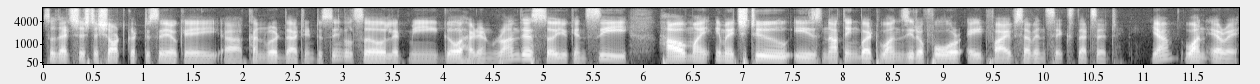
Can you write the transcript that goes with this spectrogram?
So that's just a shortcut to say, okay, uh, convert that into single. So let me go ahead and run this so you can see how my image 2 is nothing but 1048576. That's it yeah one array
